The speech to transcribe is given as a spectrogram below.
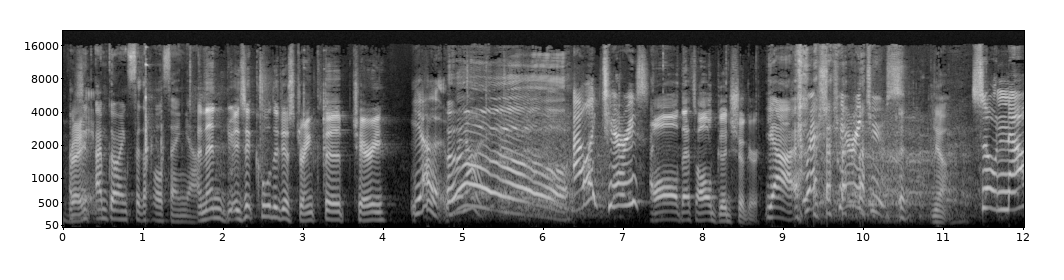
two right I'm going for the whole thing, yeah. and then is it cool to just drink the cherry Yeah. Oh, I like cherries. all that's all good sugar yeah. Fresh cherry juice. yeah So now,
